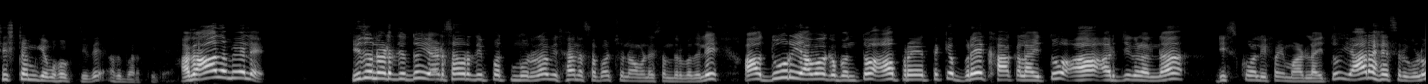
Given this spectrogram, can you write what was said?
ಸಿಸ್ಟಮ್ಗೆ ಹೋಗ್ತಿದೆ, ಅದು ಬರ್ತಿದೆ. ಅದಾದ ಮೇಲೆ ಇದು ನಡೆದಿದ್ದು ಎರಡ್ ಸಾವಿರದ ಇಪ್ಪತ್ತ್ ಮೂರರ ವಿಧಾನಸಭಾ ಚುನಾವಣೆ ಸಂದರ್ಭದಲ್ಲಿ. ಆ ದೂರು ಯಾವಾಗ ಬಂತೋ ಆ ಪ್ರಯತ್ನಕ್ಕೆ ಬ್ರೇಕ್ ಹಾಕಲಾಯಿತು. ಆ ಅರ್ಜಿಗಳನ್ನ ಡಿಸ್ಕ್ವಾಲಿಫೈ ಮಾಡಲಾಯಿತು. ಯಾರ ಹೆಸರುಗಳು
